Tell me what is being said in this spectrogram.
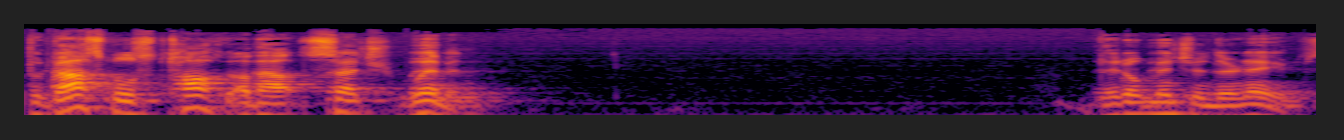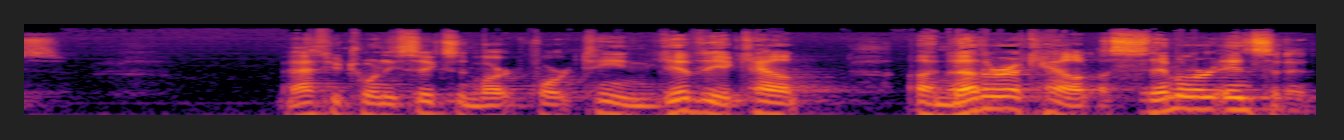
the Gospels talk about such women, they don't mention their names. Matthew 26 and Mark 14 give the account, another account, a similar incident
